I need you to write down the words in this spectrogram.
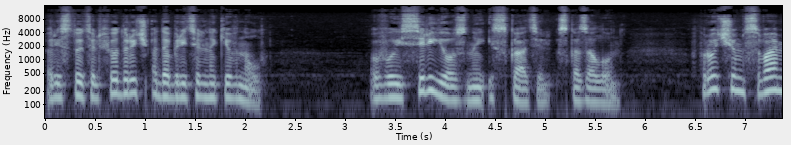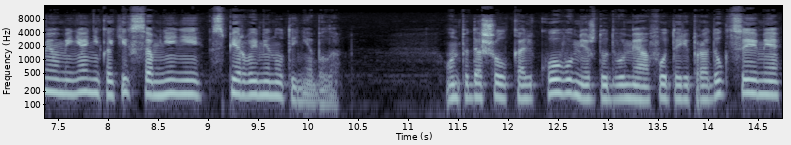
Аристотель Федорович одобрительно кивнул. «Вы серьезный искатель», — сказал он. «Впрочем, с вами у меня никаких сомнений с первой минуты не было». Он подошел к Калькову между двумя фоторепродукциями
